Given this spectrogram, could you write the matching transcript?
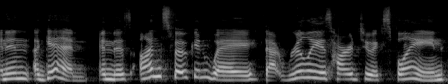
And in, again, in this unspoken way that really is hard to explain,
